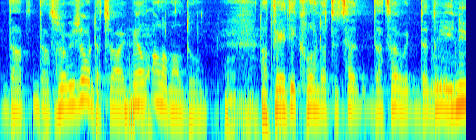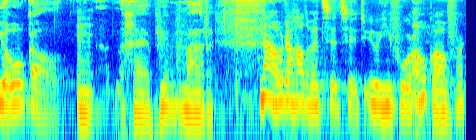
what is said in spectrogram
dat, dat sowieso, dat zou ik wel allemaal doen. Dat weet ik gewoon, dat, het, dat, zou, dat doe je nu ook al. Begrijp je? Maar Nou, daar hadden we het, het, het uur hiervoor ook over.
